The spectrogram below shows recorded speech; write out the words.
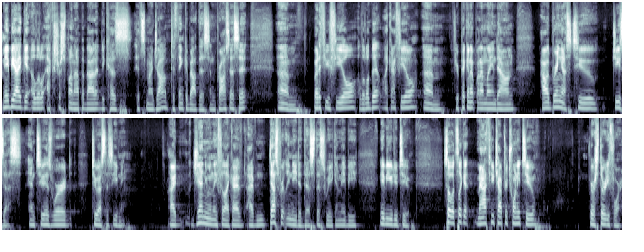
maybe I get a little extra spun up about it because it's my job to think about this and process it. Um, but if you feel a little bit like I feel, um, if you're picking up what I'm laying down, I would bring us to Jesus and to his word to us this evening. I genuinely feel like I've, I've desperately needed this this week, and maybe, maybe you do too. So let's look at Matthew chapter 22, verse 34.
